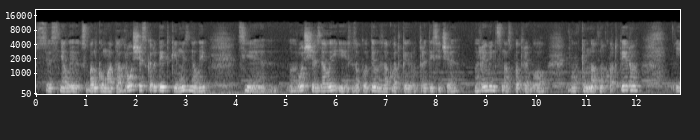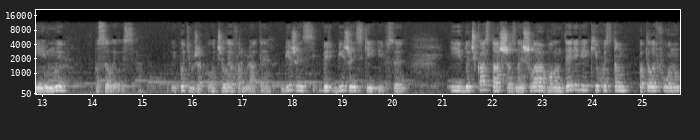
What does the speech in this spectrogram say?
Все зняли з банкомата гроші з кредитки. Ми зняли ці гроші, взяли і заплатили за квартиру. Три тисячі гривень з нас потребувала двохкімнатна квартира. І ми поселилися. І потім вже почали оформляти біженці, біженські і все. І дочка старша знайшла волонтерів якихось там по телефону.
